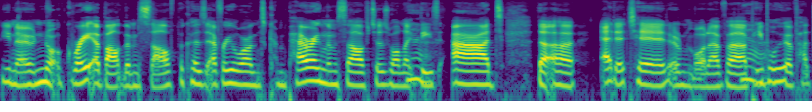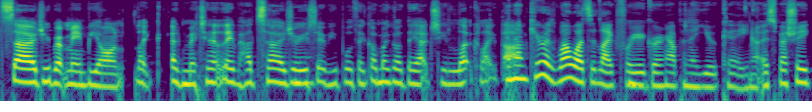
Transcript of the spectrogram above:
you know not great about themselves because everyone's comparing themselves to as well like Yeah. these ads that are edited and whatever Yeah. people who have had surgery but maybe aren't like admitting that they've had surgery Yeah. so people think oh my god they actually look like that. And I'm curious, what was it like for you Mm. growing up in the UK? You know, especially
